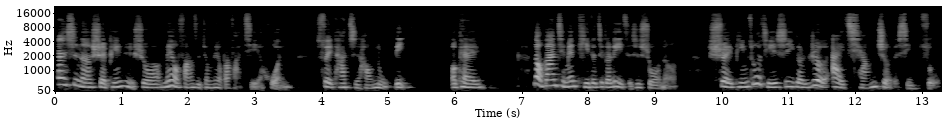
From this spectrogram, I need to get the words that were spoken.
但是呢，水瓶女说没有房子就没有办法结婚，所以她只好努力。OK。那我刚才前面提的这个例子是说呢，水瓶座其实是一个热爱强者的星座。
